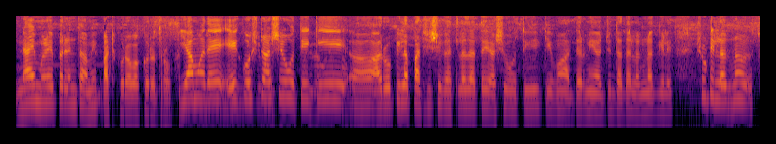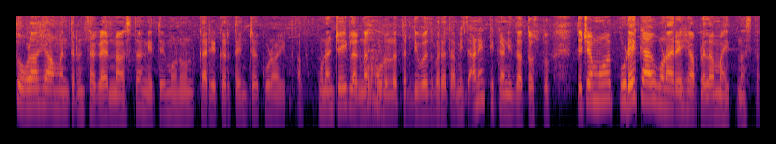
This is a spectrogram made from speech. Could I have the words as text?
न्याय मिळेपर्यंत आम्ही पाठपुरावा करत राहू. यामध्ये एक गोष्ट अशी होती की आरोपीला पाठीशी घातलं जाते अशी होती किंवा आदरणीय अजितदादा लग्नात गेले शेवटी लग्न सोहळा हे आमंत्रण सगळ्यांना असतं. नेते म्हणून कार्यकर्त्यांच्या कुणा कुणाच्याही लग्नात बोलवलं तर दिवसभरात आम्ही अनेक ठिकाणी जात असतो. त्याच्यामुळे पुढे काय होणार आहे हे आपल्याला माहीत नसतं.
